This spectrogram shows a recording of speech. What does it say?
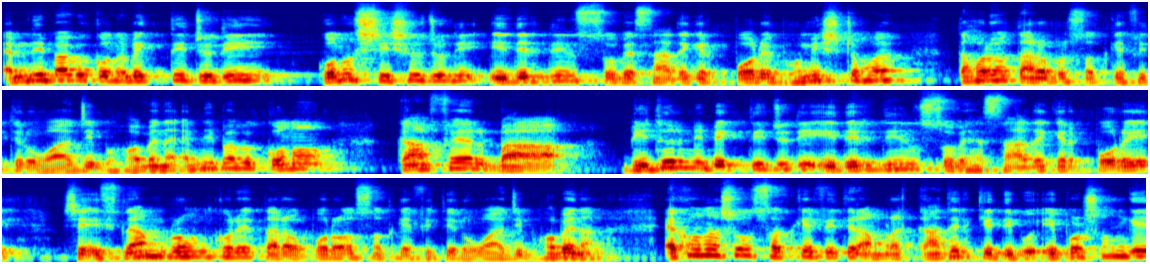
এমনিভাবে কোনো ব্যক্তি যদি, কোনো শিশু যদি ঈদের দিন সোবে সাদেকের পরে ভূমিষ্ঠ হয়, তাহলেও তার উপর সদকা ফিতির ওয়াজিব হবে না। এমনিভাবে কোনো কাফের বা বিধর্মী ব্যক্তি যদি ঈদের দিন সোবেহ সাদেকের পরে সে ইসলাম গ্রহণ করে, তার উপরও সদকে ফিতির ওয়াজিব হবে না। এখন আসুন সদকে ফিতির আমরা কাদেরকে দিব? এ প্রসঙ্গে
